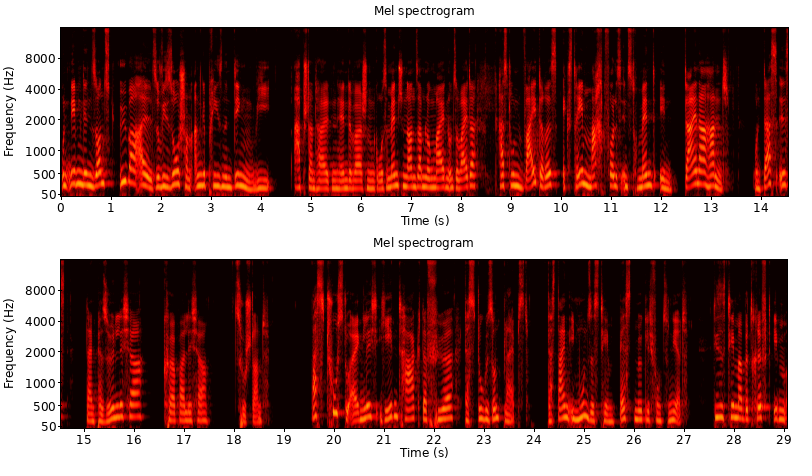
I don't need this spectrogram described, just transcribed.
Und neben den sonst überall sowieso schon angepriesenen Dingen wie Abstand halten, Hände waschen, große Menschenansammlungen meiden und so weiter, hast du ein weiteres extrem machtvolles Instrument in deiner Hand. Und das ist dein persönlicher körperlicher Zustand. Was tust du eigentlich jeden Tag dafür, dass du gesund bleibst, dass dein Immunsystem bestmöglich funktioniert? Dieses Thema betrifft eben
